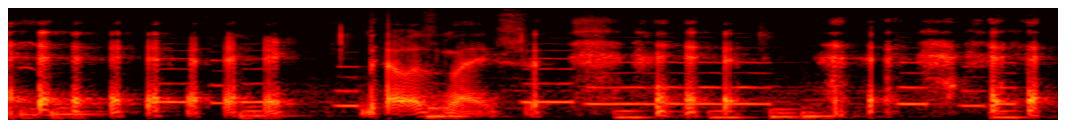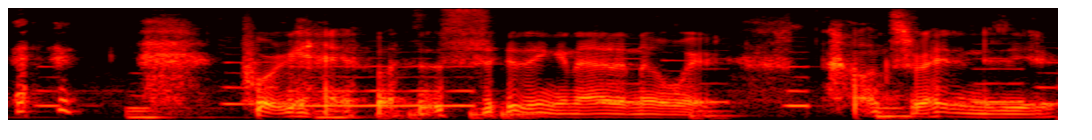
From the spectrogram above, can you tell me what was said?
That was nice. Poor guy was sitting and out of nowhere. Honks right in his ear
